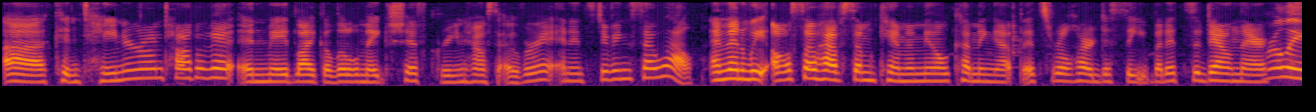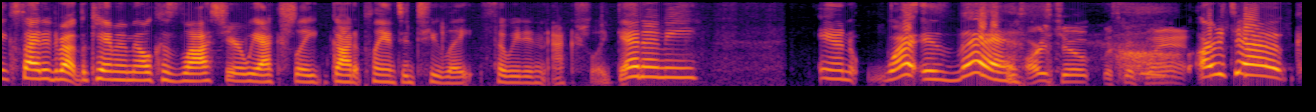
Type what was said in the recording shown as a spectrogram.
a container on top of it and made like a little makeshift greenhouse over it, and it's doing so well. And then we also have some chamomile coming up. It's real hard to see, but it's down there. Really excited about the chamomile because last year we actually got it planted too late, so we didn't actually get any. And what is this? Artichoke. Let's go plant. Artichoke.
